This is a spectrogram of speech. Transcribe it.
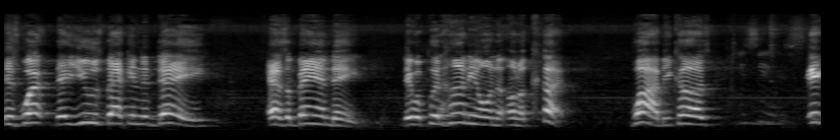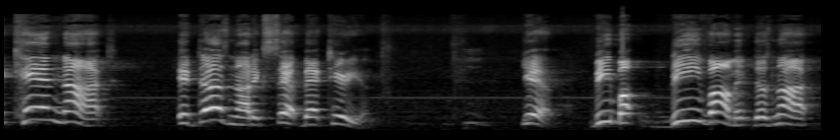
is what they used back in the day as a band aid. They would put honey on, the, on a cut. Why? Because it cannot, it does not accept bacteria. Yeah. Bee, bee vomit does not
